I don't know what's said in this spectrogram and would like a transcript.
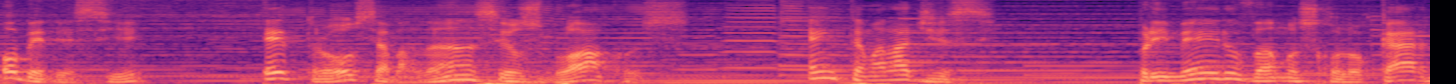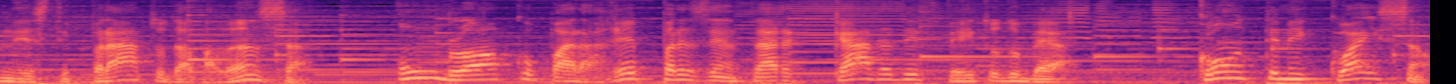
Obedeci e trouxe a balança e os blocos. Então ela disse: Primeiro vamos colocar neste prato da balança um bloco para representar cada defeito do Beto. Conte-me quais são.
